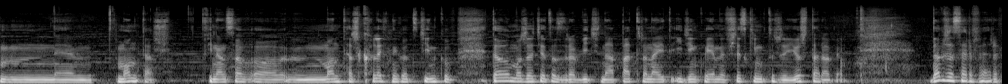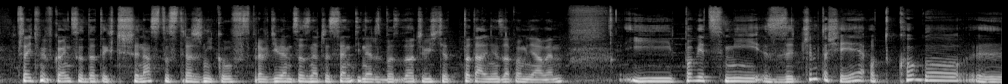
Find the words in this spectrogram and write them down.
mm, montaż finansowo montaż kolejnych odcinków, to możecie to zrobić na Patronite i dziękujemy wszystkim, którzy już to robią. Dobrze, surfer. Przejdźmy w końcu do tych 13 strażników. Sprawdziłem, co znaczy Sentinels, bo oczywiście totalnie zapomniałem. I powiedz mi, z czym to się je, od kogo, y,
